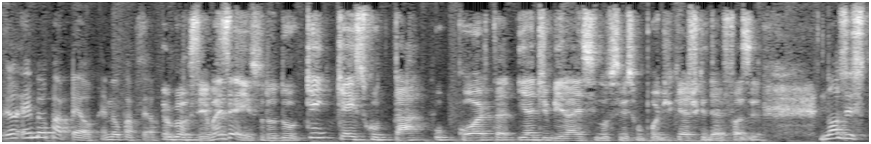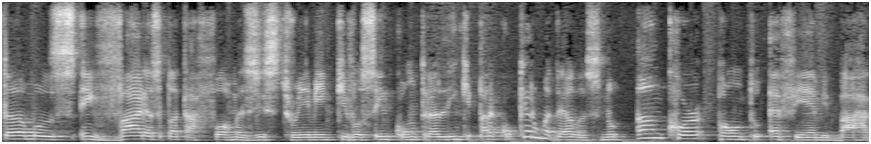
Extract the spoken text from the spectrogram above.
é meu papel, é meu papel. Eu gostei, mas é isso, Dudu. Quem quer escutar o Corta e admirar esse ilustríssimo podcast, o que deve fazer? Nós estamos em várias plataformas de streaming que você encontra link para qualquer uma delas no anchor.fm barra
